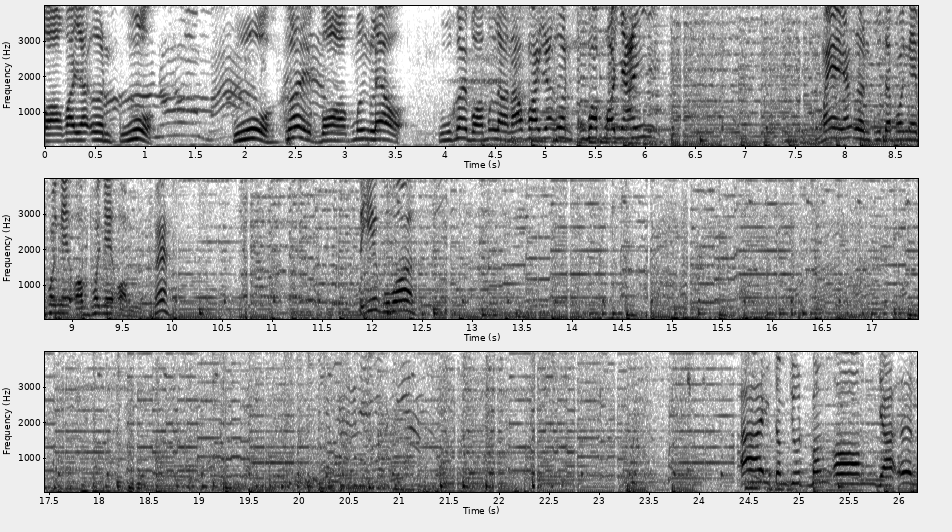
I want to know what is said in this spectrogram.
บอกว่าอย่าเอิญกู กูเคยบอกมึงแล้ว กูเคยบอกมึงแล้วนะว่าอย่าเอิญกูว่าพอไงแม่ยังเอิญกูแต่พอไงพอไงอ่อมพอไงอ่อมฮะตีกูบ่ จำจุดบังออม อย่าเอิ้น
